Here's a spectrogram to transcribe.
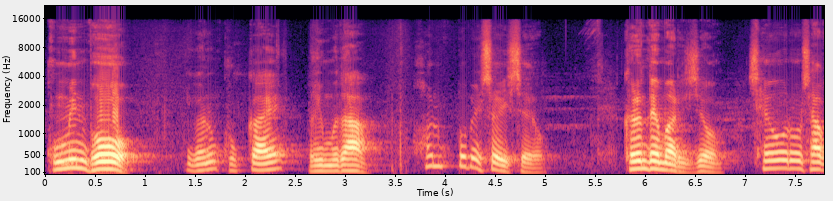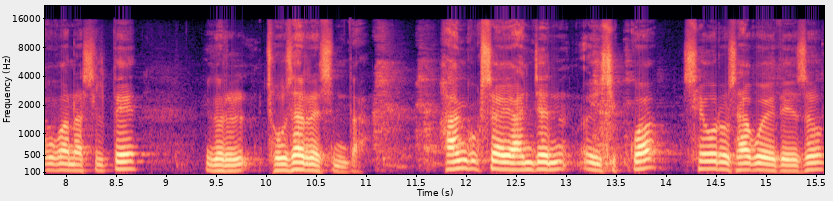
국민 보호 이거는 국가의 의무다. 헌법에 써 있어요. 그런데 말이죠. 세월호 사고가 났을 때 이거를 조사를 했습니다. 한국 사회 안전 의식과 세월호 사고에 대해서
